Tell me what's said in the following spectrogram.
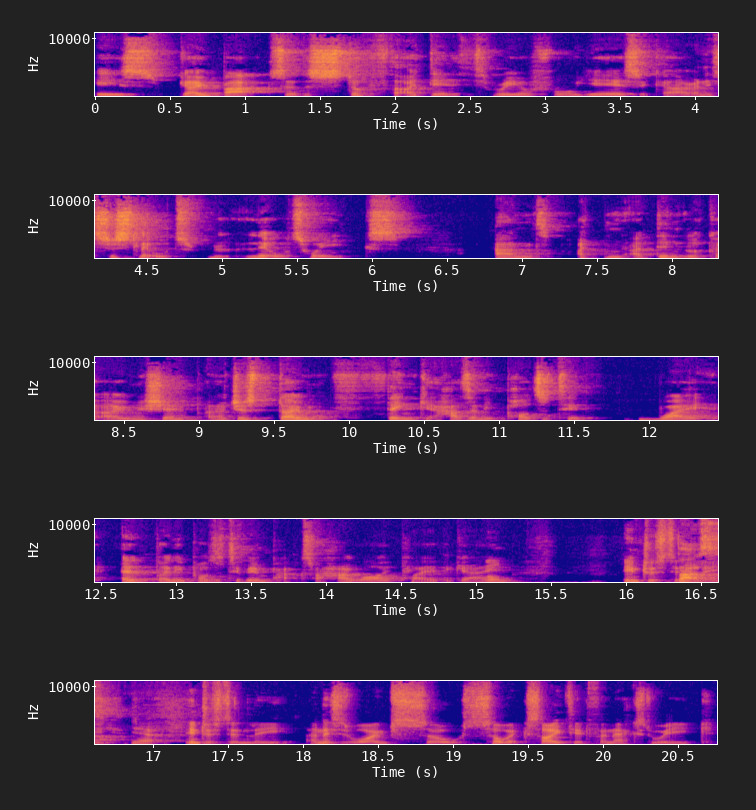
is go back to the stuff that I did three or four years ago, and it's just little little tweaks. And I, I didn't look at ownership, and I just don't think it has any positive way, any positive impacts for how I play the game. Well, interestingly, That's yeah, interestingly, and this is why I'm so so excited for next week,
